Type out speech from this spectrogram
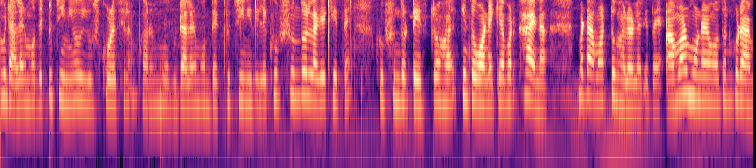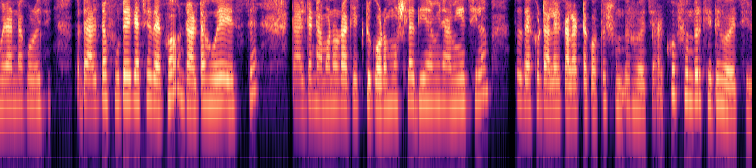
আমি ডালের মধ্যে একটু চিনিও ইউজ করেছিলাম, কারণ মুগ ডালের মধ্যে একটু চিনি দিলে খুব সুন্দর লাগে খেতে, খুব সুন্দর টেস্টও হয়, কিন্তু অনেকে আবার খায় না বাট আমার তো ভালো লাগে, তাই আমার মনের মতন করে আমি রান্না করেছি। তো ডালটা ফুটে গেছে দেখো, ডালটা হয়ে এসছে, ডালটা নামানোর আগে একটু গরম মশলা দিয়ে আমি নামিয়েছিলাম, তো দেখো ডালের কালারটা কত সুন্দর হয়েছে, আর খুব সুন্দর খেতে হয়েছিল।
